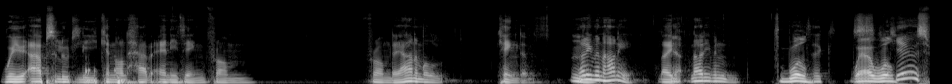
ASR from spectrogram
where you absolutely cannot have anything from from the animal kingdom. Not Mm. even honey. Like Yeah. not even wool. like, Where wool. yeah it's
